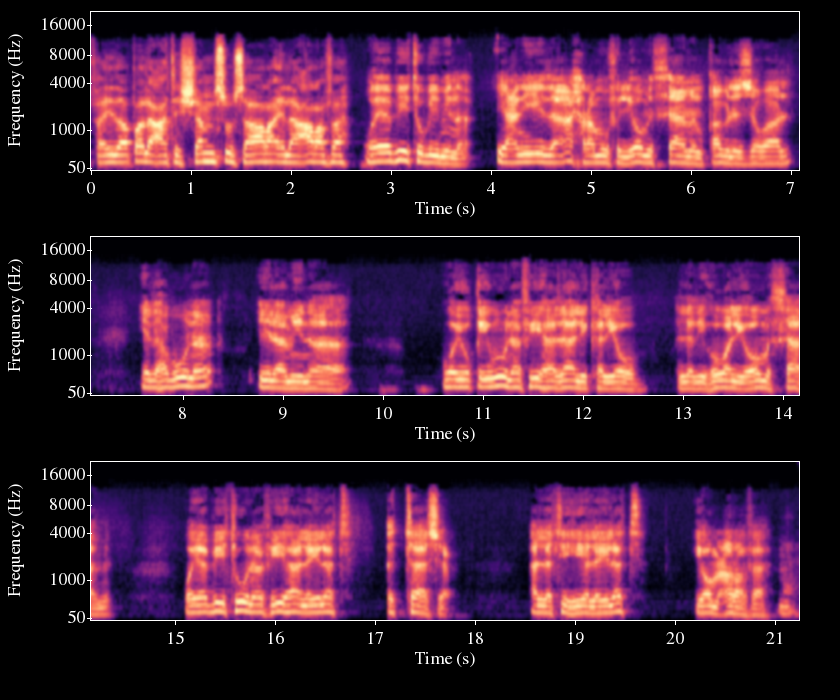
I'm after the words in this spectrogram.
فإذا طلعت الشمس سار إلى عرفة. ويبيت بمنى يعني إذا أحرموا في اليوم الثامن قبل الزوال يذهبون إلى منى ويقيمون فيها ذلك اليوم الذي هو اليوم الثامن. ويبيتون فيها ليلة التاسع التي هي ليلة يوم عرفة. نعم.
